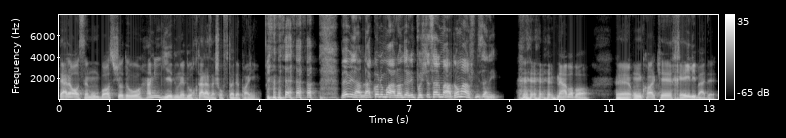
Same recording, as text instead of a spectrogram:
در آسمون باز شده و همین یه دونه دختر ازش افتاده پایین. ببینم نکنه ما الان داریم پشت سر مردم حرف می‌زنیم. نه بابا. اون کار که خیلی بده.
